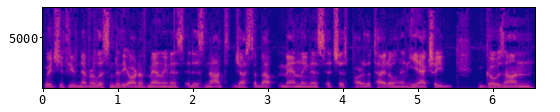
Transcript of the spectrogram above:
Which, if you've never listened to the art of manliness, it is not just about manliness; it's just part of the title. And he actually goes on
